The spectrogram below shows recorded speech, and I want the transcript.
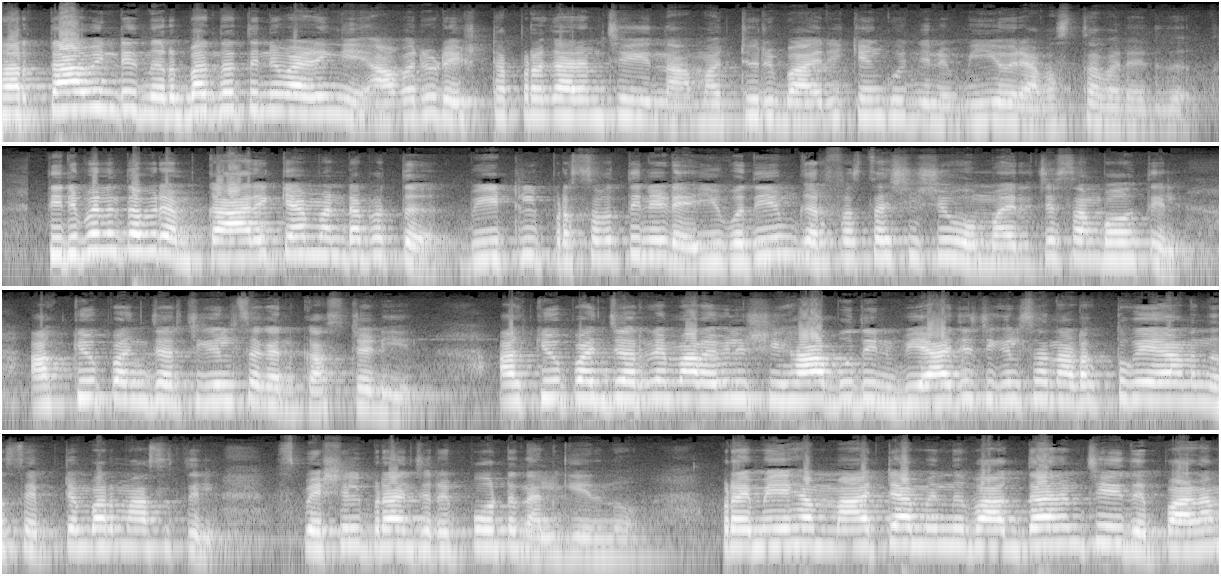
ഭർത്താവിന്റെ നിർബന്ധത്തിന് വഴങ്ങി അവരുടെ ഇഷ്ടപ്രകാരം ചെയ്യുന്ന മറ്റൊരു ഭാര്യയ്ക്കും കുഞ്ഞിനും ഈ ഒരു അവസ്ഥ വരരുത്. തിരുവനന്തപുരം കാരയ്ക്ക മണ്ഡപത്ത് വീട്ടിൽ പ്രസവത്തിനിടെ യുവതിയും ഗർഭസ്ഥ ശിശുവും മരിച്ച സംഭവത്തിൽ അക്യുപങ്ചർ ചികിത്സകൻ കസ്റ്റഡിയിൽ. അക്യുപഞ്ചറിന്റെ മറവിൽ ഷിഹാബുദ്ദീൻ വ്യാജ ചികിത്സ നടത്തുകയാണെന്ന് സെപ്റ്റംബർ മാസത്തിൽ സ്പെഷ്യൽ ബ്രാഞ്ച് റിപ്പോർട്ട് നൽകിയിരുന്നു. പ്രമേഹം മാറ്റാമെന്ന് വാഗ്ദാനം ചെയ്ത് പണം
